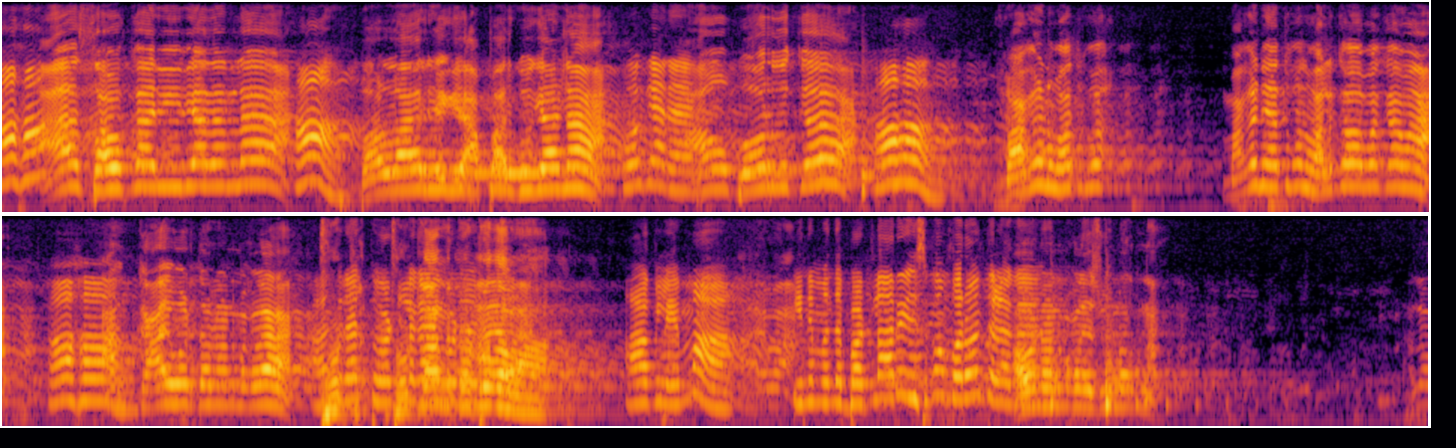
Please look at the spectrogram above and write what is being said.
ಹಾ, ಹಾ. ಆ ಸಾವುಕಾರಿ ಇದಲ್ಲ ಹಾ. ಬಳ್ಳಾರಿಗೆ ಅಪ್ಪಾರ್ ಹೋಗ್ಯಾನ ಹೋಗ್ಯಾನ ಅವ ಬೋರ್ದಕ್ಕ ಹಾ ಹಾ. ಮಗನ್ ಹೊತ್ಕೊ ಮಗನ ಎತ್ಕೊಂಡ್ ಹೊಲಕ ಹೋಗ್ಬೇಕವ ಹಾ ಹಾ. ಹಂಗ್ ಕಾಯಿ ಹೊಡ್ತಾವ ನನ್ನ ಮಗಳ. ಅಂದ್ರ ತೊಟ್ಲ ತೊಟ್ಲಕಾಯಿ ಕೊಟ್ಟದವ. ಆಗ್ಲಿ ಅಮ್ಮ. ಇನ್ನು ಮುಂದೆ ಬಟ್ಲಾರ ಇಸ್ಕೊಂಡ್ ಬರುವಂತಳಗ ಅವ್ ನನ್ನ ಮಗಳ ಇಸ್ಕೊಂಡ್ ಬರ್ತಾನ. ಅಲ್ಲ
